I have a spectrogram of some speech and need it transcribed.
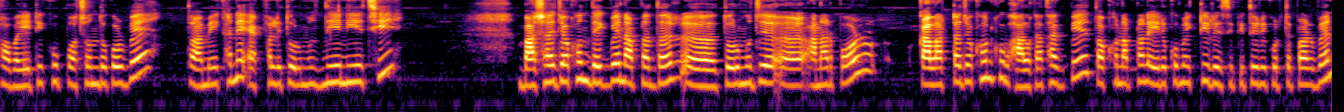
সবাই এটি খুব পছন্দ করবে। তো, আমি এখানে এক ফালি তরমুজ নিয়ে নিয়েছি। বাসায় যখন দেখবেন আপনাদের তরমুজে আনার পর কালারটা যখন খুব হালকা থাকবে, তখন আপনারা এরকম একটি রেসিপি তৈরি করতে পারবেন।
